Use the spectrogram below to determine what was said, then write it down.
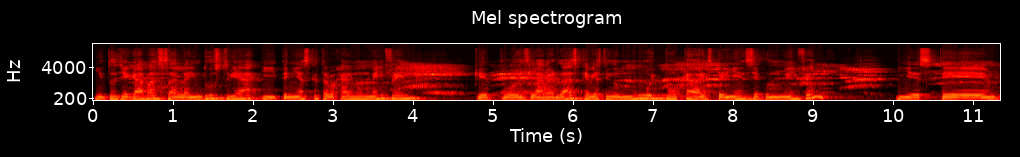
y entonces llegabas a la industria y tenías que trabajar en un mainframe, que pues la verdad es que habías tenido muy poca experiencia con un mainframe, y este,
